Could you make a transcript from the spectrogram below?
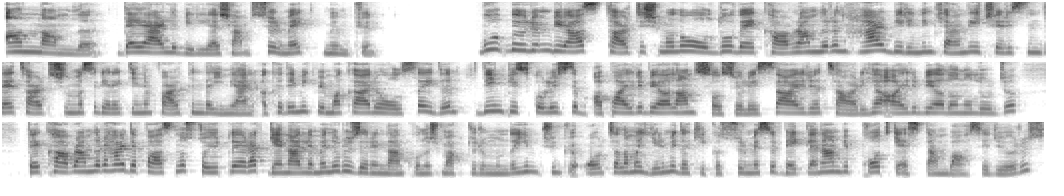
anlamlı, değerli bir yaşam sürmek mümkün. Bu bölüm biraz tartışmalı oldu ve kavramların her birinin kendi içerisinde tartışılması gerektiğinin farkındayım. Yani akademik bir makale olsaydı din psikolojisi apayrı bir alan, sosyolojisi ayrı, tarihe ayrı bir alan olurdu. Ve kavramları her defasında soyutlayarak genellemeler üzerinden konuşmak durumundayım. Çünkü ortalama 20 dakika sürmesi beklenen bir podcast'ten bahsediyoruz.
